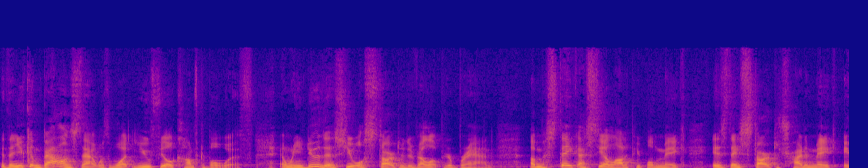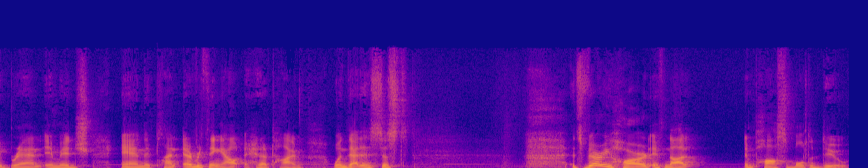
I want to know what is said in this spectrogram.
And then you can balance that with what you feel comfortable with. And when you do this, you will start to develop your brand. A mistake I see a lot of people make is they start to try to make a brand image and they plan everything out ahead of time when that is just, it's very hard, if not impossible to do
